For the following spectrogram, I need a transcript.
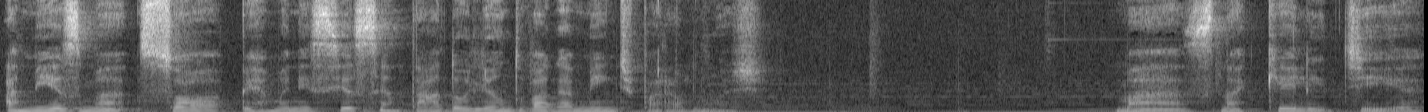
A mesma só permanecia sentada olhando vagamente para longe. Mas naquele dia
